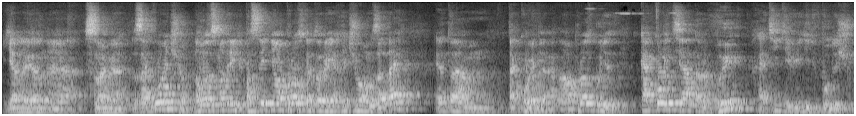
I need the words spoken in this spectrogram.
я, наверное, с вами закончу. Но вот смотрите, последний вопрос, который я хочу вам задать, это такой, наверное, вопрос будет. Какой театр вы хотите видеть в будущем?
